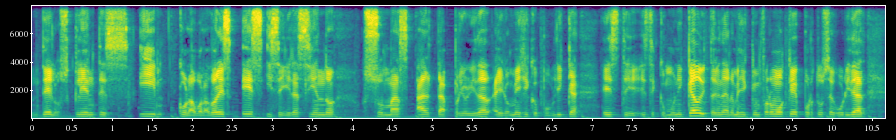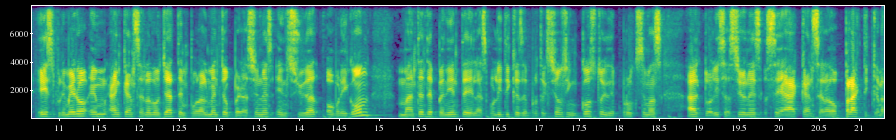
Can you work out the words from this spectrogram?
de los clientes y colaboradores es y seguirá siendo su más alta prioridad. Aeroméxico publica este, este comunicado y también Aeroméxico informó que por tu seguridad es primero han cancelado ya temporalmente operaciones en Ciudad Obregón. Mantente pendiente de las políticas de protección sin costo y de próximas actualizaciones. Se ha cancelado prácticamente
